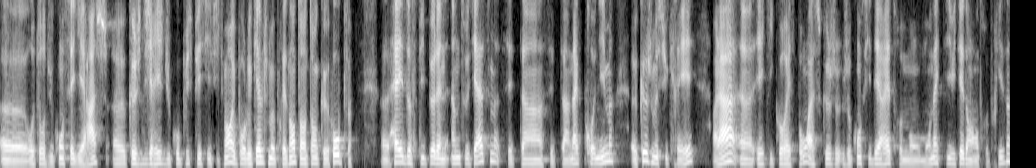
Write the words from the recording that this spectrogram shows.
autour du conseil RH que je dirige du coup plus spécifiquement et pour lequel je me présente en tant que Hope, Head of People and Enthusiasm. C'est un, c'est un acronyme que je me suis créé voilà, et qui correspond à ce que je, considère être mon, mon activité dans l'entreprise.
